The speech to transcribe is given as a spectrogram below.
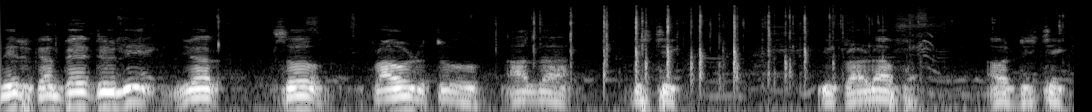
మీరు comparatively you are so proud to all the district you proud of our district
